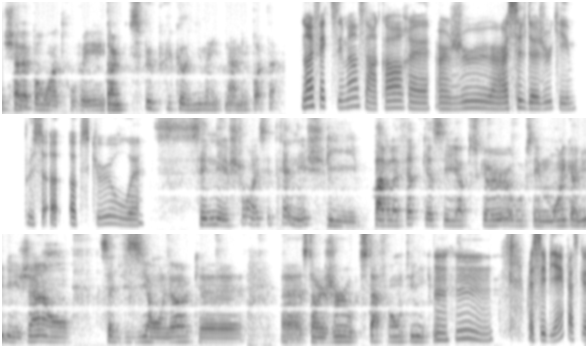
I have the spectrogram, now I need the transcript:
Je savais pas où en trouver. C'est un petit peu plus connu maintenant, mais pas tant. Non, effectivement, c'est encore euh, un jeu, un style de jeu qui est plus obscur ou. Euh, c'est niche, ouais, c'est très niche. Puis par le fait que c'est obscur ou que c'est moins connu, les gens ont cette vision-là que euh, c'est un jeu où tu t'affrontes uniquement. Ben, c'est bien parce que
